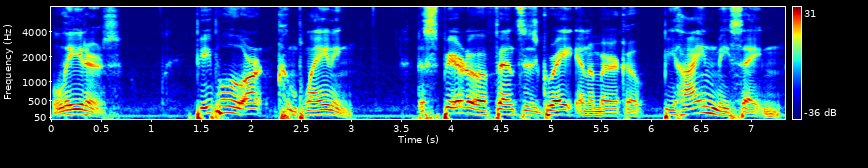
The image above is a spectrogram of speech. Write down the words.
leaders, people who aren't complaining the spirit of offense is great in America. Behind me, Satan.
